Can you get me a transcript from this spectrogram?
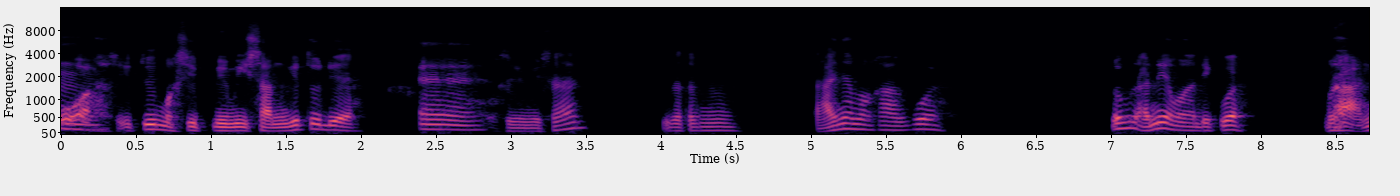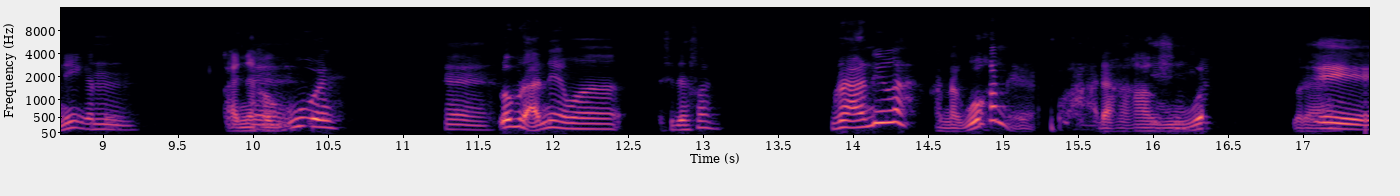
Hmm. Wah, itu masih mimisan gitu dia. Eh, Masih mimisan. Udah datang tanya sama kakak gue. Lo berani sama adik gue? Berani katanya. hmm, Tanya ke Eh. gue. eh, Lo berani sama si Devan? Berani lah. Karena gue kan ya, wah, ada kakak gue. Berani. iya,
